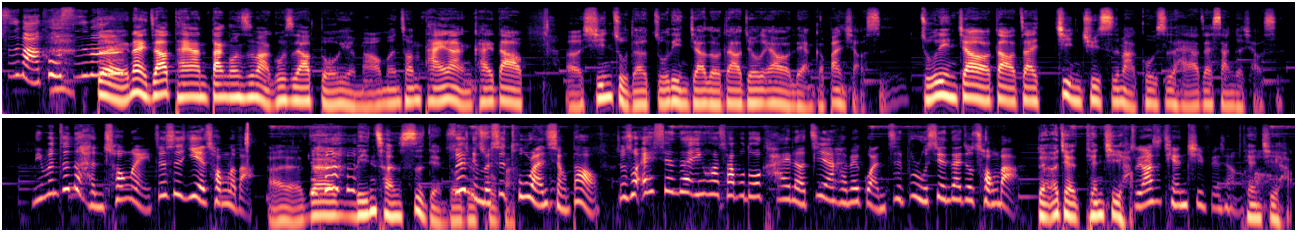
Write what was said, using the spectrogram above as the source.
司马库斯吗？对，那你知道台南单攻司马库斯要多远吗？我们从台南开到呃新竹的竹林交流道就要两个半小时，竹林交流道再进去司马库斯还要再三个小时。你们真的很冲哎、欸，这是夜冲了吧？呃，在凌晨四点多。所以你们是突然想到，就说哎、欸，现在樱花差不多开了，既然还没管制，不如现在就冲吧。对，而且天气好，主要是天气非常好，天气好。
